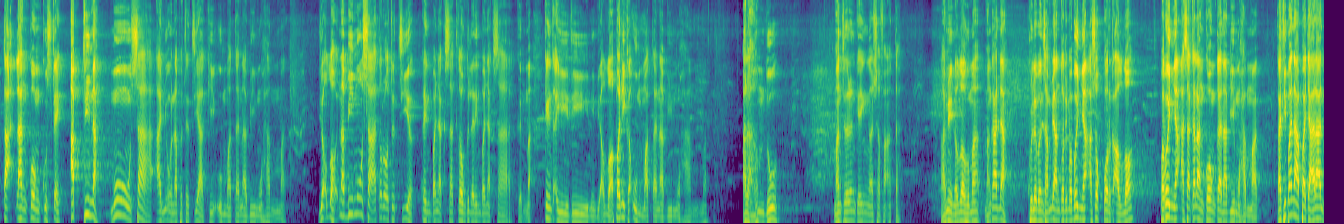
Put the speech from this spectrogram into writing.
Tak langkong kuste. Abdinah Musa anyo na petetiaki umat Nabi Muhammad ya Allah Nabi Musa terus tetia ring banyak sak tong ring banyak saken mah keng tak ini bi Allah. Apa ni ka umat Nabi Muhammad? Alhamdulillah. Manturan keng syafaatah. Amin. Allahumma mangkana. Kula ban sampean tori banyak asokor ke Allah. Banyak asa kalangkong ka Nabi Muhammad. Katipan apa jaran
